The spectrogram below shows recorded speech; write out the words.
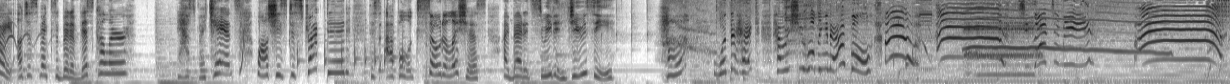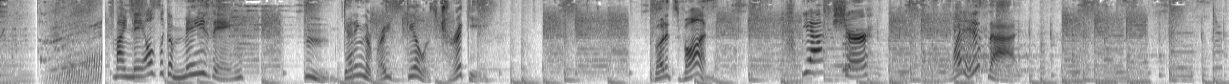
Alright, I'll just mix a bit of this color. Now's my chance, while she's distracted. This apple looks so delicious. I bet it's sweet and juicy. Huh? What the heck? How is she holding an apple? Ah! Ah! She's onto me! Ah! My nails look amazing. Hmm, getting the right skill is tricky. But it's fun. Yeah, sure. What is that?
